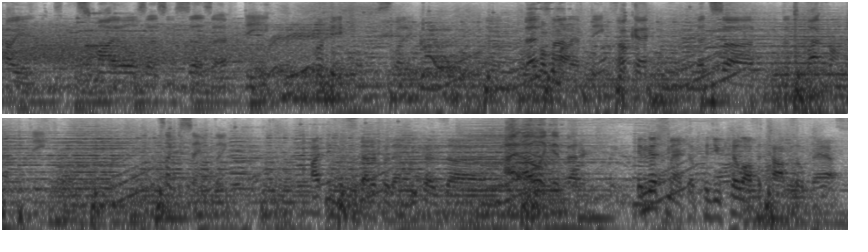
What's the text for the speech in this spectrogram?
how he smiles as he says FD. Like, just like that's not FD. Okay, that's uh that's platform FD. It's like the same thing. I think this is better for them because uh, I, I like it better. in this matchup, because you kill off the top so fast.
